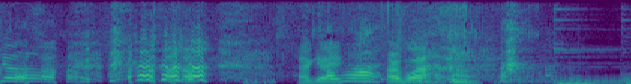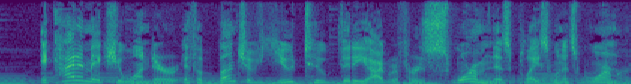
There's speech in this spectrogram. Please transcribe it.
no. Okay. Au revoir. Au revoir. it kind of makes you wonder if a bunch of YouTube videographers swarm this place when it's warmer.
